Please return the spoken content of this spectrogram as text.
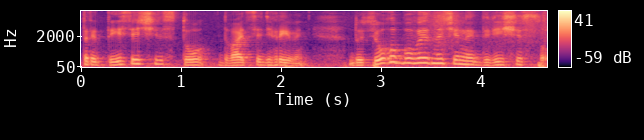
3120 гривень. До цього був визначений 2600.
